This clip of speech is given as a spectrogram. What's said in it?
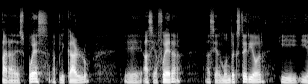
para después aplicarlo eh, hacia afuera, hacia el mundo exterior y,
